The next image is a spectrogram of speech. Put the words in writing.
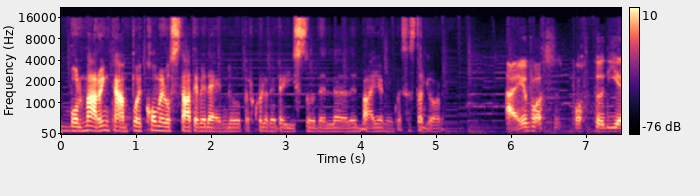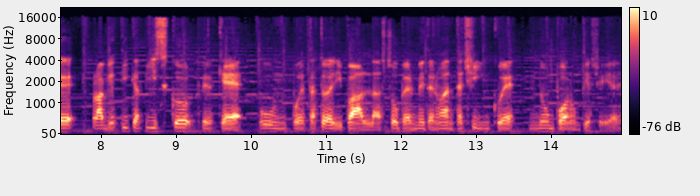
Bolmaro in campo e come lo state vedendo per quello che avete visto del, del Bayern in questa stagione? Ah, io posso, posso dire, Flavio, ti capisco perché un portatore di palla sopra il 1,95 m non può non piacere.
